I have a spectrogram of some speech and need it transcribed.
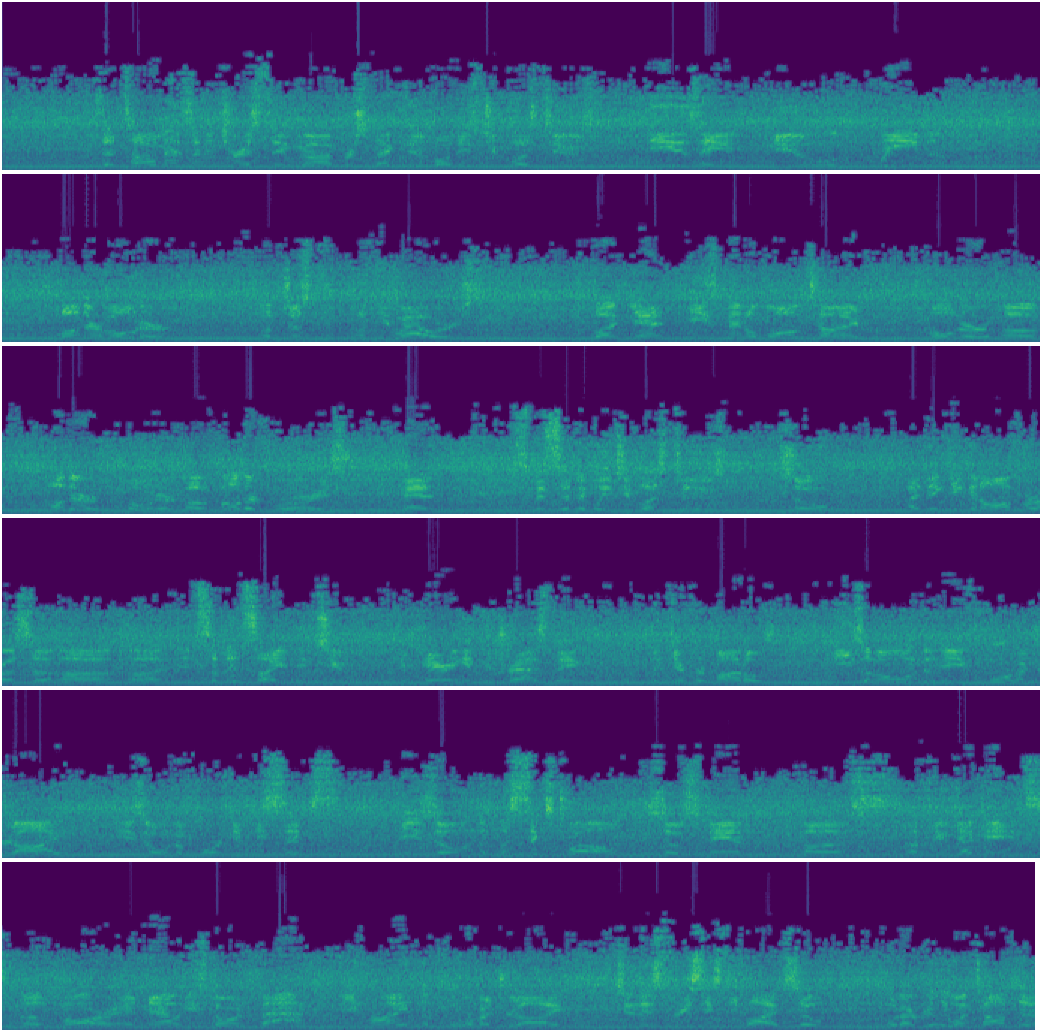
is that Tom has an interesting uh, perspective on these two plus twos. He is a new queen mother owner of just a few hours, but yet he's been a long time owner of other owner of other Ferraris and specifically two plus twos. So I think he can offer us a, a, a, some insight into comparing and contrasting the different models. He's owned a 400i, he's owned a 456, he's owned a 612. So spanned uh, a few decades of car, and now he's gone back behind the 400i to this 365. So what I really want Tom to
